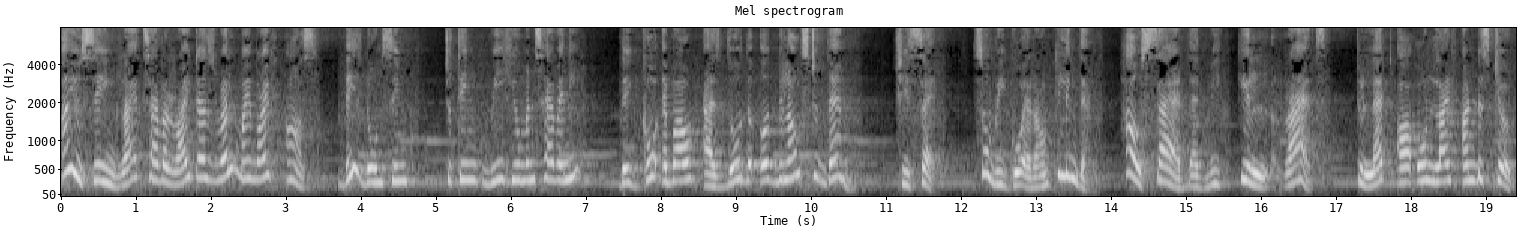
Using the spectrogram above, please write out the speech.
Are you saying rats have a right as well? My wife asked. They don't seem to think we humans have any. They go about as though the earth belongs to them, she said. So we go around killing them. How sad that we kill rats to let our own life undisturbed.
